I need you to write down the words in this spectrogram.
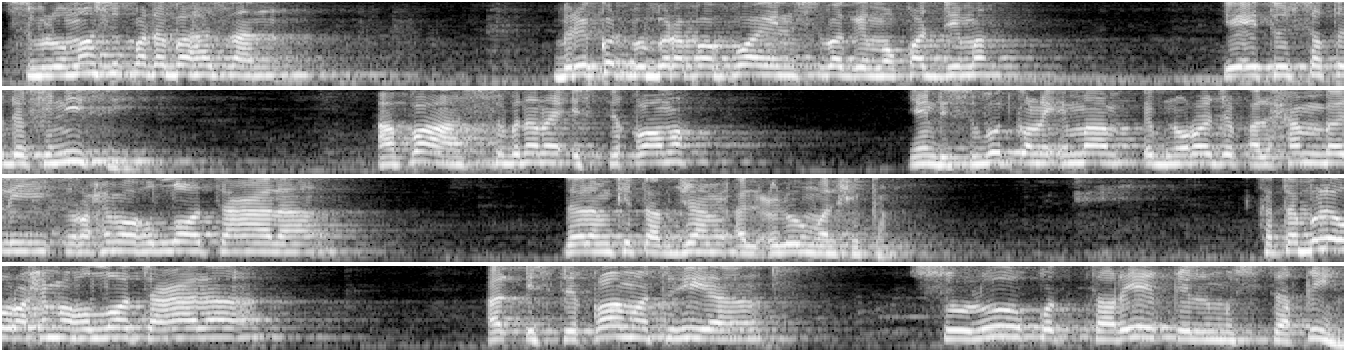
Sebelum masuk pada bahasan berikut beberapa poin sebagai muqaddimah yaitu satu definisi apa sebenarnya istiqamah yang disebutkan oleh Imam Ibn Rajab Al-Hambali rahimahullah taala dalam kitab Jami' Al-Ulum Al-Hikam. Kata beliau rahimahullah taala al-istiqamah hiya سلوك الطريق المستقيم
